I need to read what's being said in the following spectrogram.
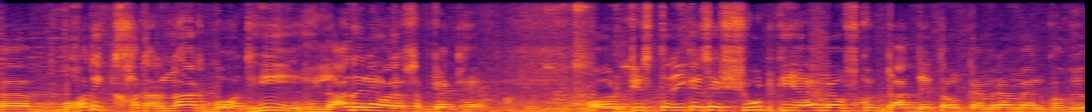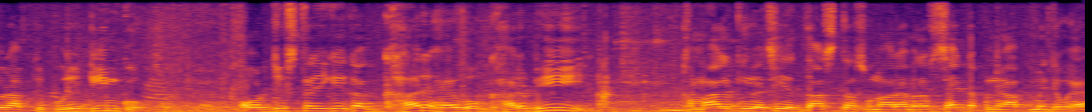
बहुत ही ख़तरनाक, बहुत ही हिला देने वाला सब्जेक्ट है। और जिस तरीके से शूट किया है, मैं उसको दाद देता हूँ, कैमरामैन को भी और आपकी पूरी टीम को। और जिस तरीके का घर है वो घर भी कमाल की वैसी दास्तां सुना रहा है। मतलब सेट अपने आप में जो है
